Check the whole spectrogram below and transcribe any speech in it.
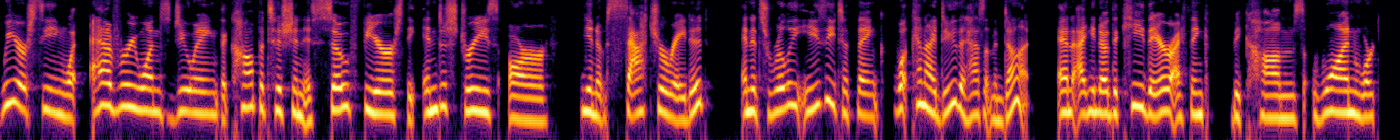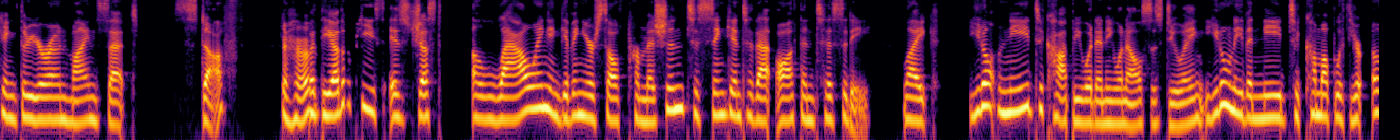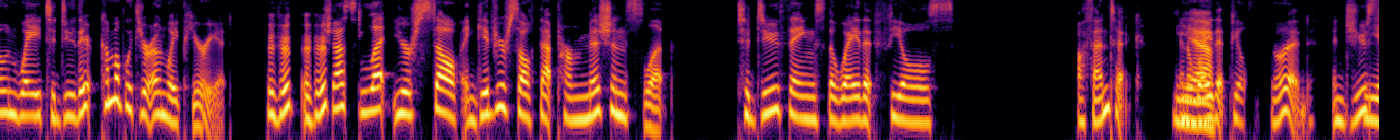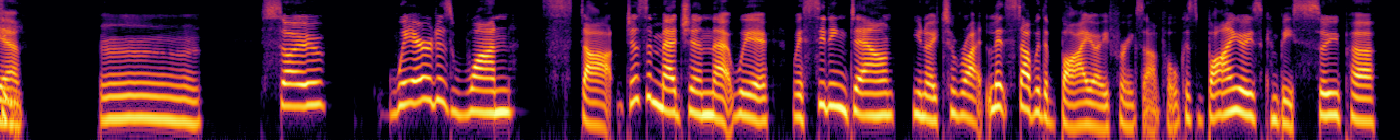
We are seeing what everyone's doing. The competition is so fierce. The industries are, you know, saturated and it's really easy to think, what can I do that hasn't been done? And I, you know, the key there, I think, becomes one, working through your own mindset stuff. Uh-huh. But the other piece is just allowing and giving yourself permission to sink into that authenticity. Like, you don't need to copy what anyone else is doing. You don't even need to come up with your own way to do their, come up with your own way, period. Mm-hmm, mm-hmm. Just let yourself and give yourself that permission slip to do things the way that feels authentic in yeah. a way that feels good and juicy. Yeah. Mm. So, where does one start? Just imagine that we're we're sitting down, you know, to write. Let's start with a bio, for example, because bios can be super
